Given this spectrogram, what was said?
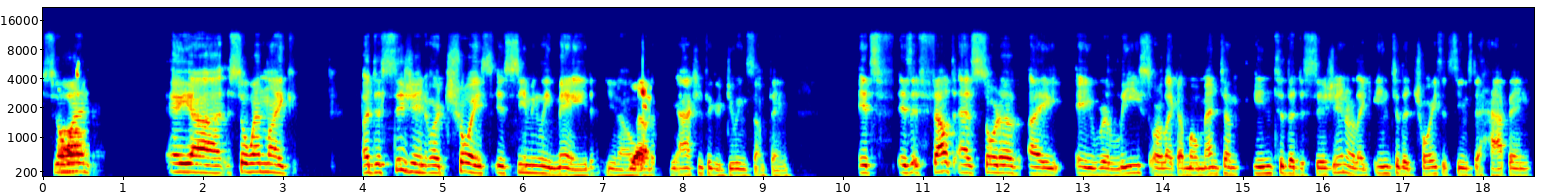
So Uh, when a uh, so when like a decision or choice is seemingly made, you know, Yeah. the action figure doing something, it's is it felt as sort of a a release or like a momentum into the decision or like into the choice it seems to happen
